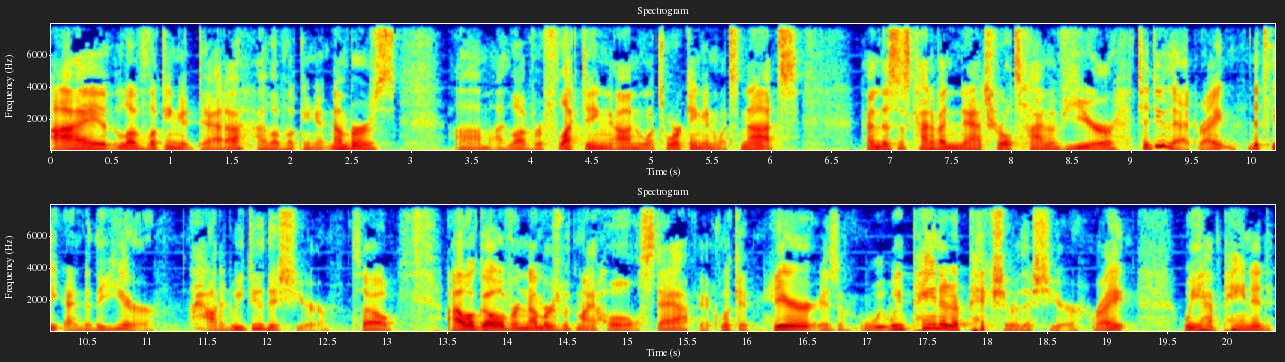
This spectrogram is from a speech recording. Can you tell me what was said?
I love looking at data, I love looking at numbers, um, I love reflecting on what's working and what's not. And this is kind of a natural time of year to do that, right? It's the end of the year how did we do this year? So I will go over numbers with my whole staff. Look at here is we, we painted a picture this year, right? We have painted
